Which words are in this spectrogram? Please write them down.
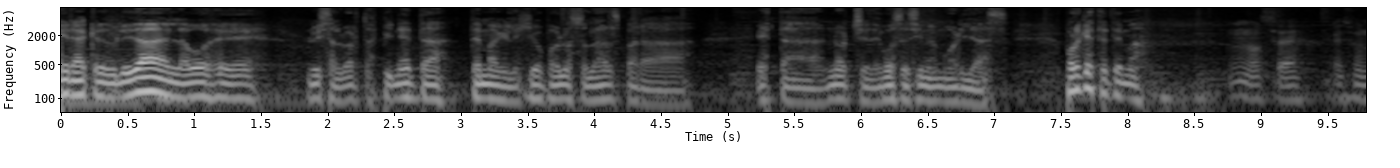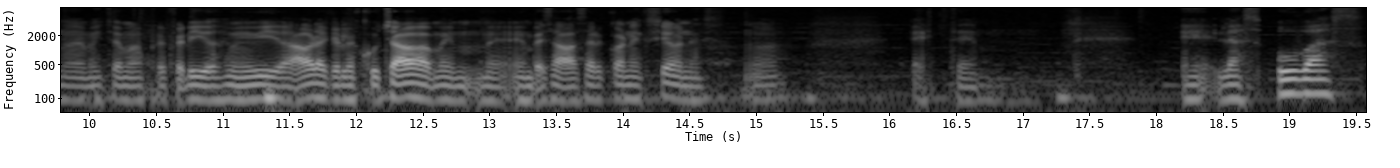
Era Credulidad en la voz de Luis Alberto Spinetta, tema que eligió Pablo Solars para esta noche de Voces y Memorias. ¿Por qué este tema? No sé, es uno de mis temas preferidos de mi vida. Ahora que lo escuchaba me, empezaba a hacer conexiones. Este, eh, las uvas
